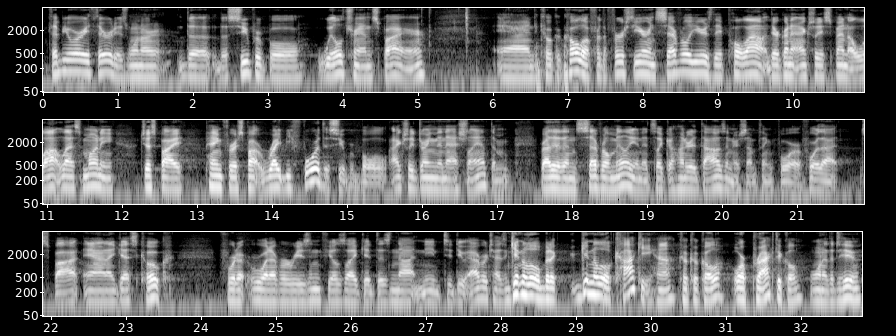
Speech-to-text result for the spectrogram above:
February 3rd is when our the the Super Bowl will transpire And Coca Cola, for the first year in several years, they pull out. They're going to actually spend a lot less money just by paying for a spot right before the Super Bowl, actually during the national anthem, rather than several million. It's like a hundred thousand or something for for that spot. And I guess Coke, for whatever reason, feels like it does not need to do advertising. Getting a little bit of getting a little cocky, huh? Coca Cola or practical, one of the two.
